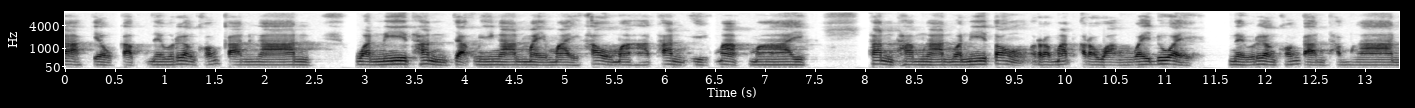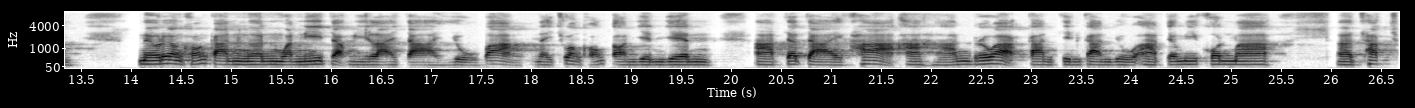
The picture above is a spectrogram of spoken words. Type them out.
ยากเกี่ยวกับในเรื่องของการงาน วันนี้ท่านจะมีงานใหม่ ๆ เข้ามาหาท่านอีกมากมาย ท่านทำงานวันนี้ต้องระมัดระวังไว้ด้วย ในเรื่องของการทำงาน ในเรื่องของการเงินวันนี้จะมีรายจ่ายอยู่บ้างในช่วงของตอนเย็นๆอาจจะจ่ายค่าอาหารหรือว่าการกินการอยู่อาจจะมีคนมาชักช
